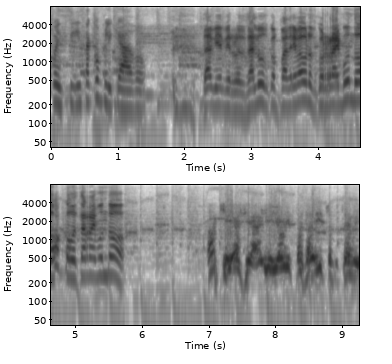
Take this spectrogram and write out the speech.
Pues sí, está complicado. Está bien, mi Rueda. Salud, compadre. Vámonos con Raimundo. ¿Cómo está Raimundo? Aquí hace años yo vi pasadito, usted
